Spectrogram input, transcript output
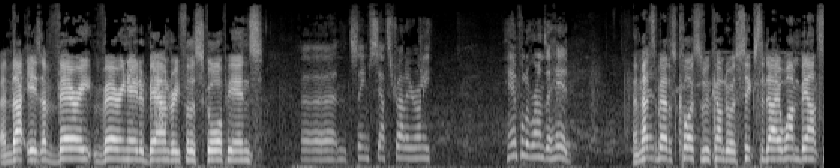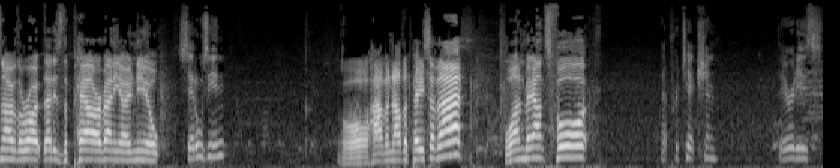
And that is a very, very needed boundary for the Scorpions. Uh, and it seems South Australia are only a handful of runs ahead. And that's about as close as we've come to a six today. One bouncing over the rope. That is the power of Annie O'Neill. Settles in. Oh, have another piece of that. One bounce for. That protection. There it is.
